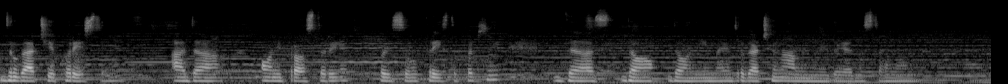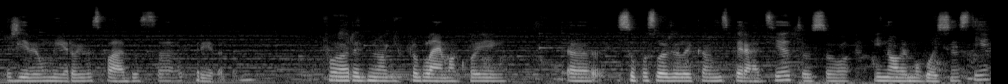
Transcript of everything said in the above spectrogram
drugačije korištenje, a da oni prostori koji su pristupačni, da, da, da oni imaju drugačiju namenu i da jednostavno žive u miru i u skladu sa prirodom pored mnogih problema koji e, su poslužili kao inspiracije, to su i nove mogućnosti.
